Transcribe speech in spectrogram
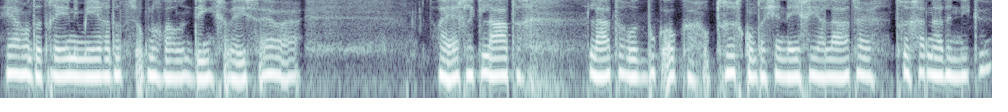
ja want het reanimeren, dat is ook nog wel een ding geweest. Hè, waar, waar je eigenlijk later, later op het boek ook op terugkomt. Als je negen jaar later terug gaat naar de NICU.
